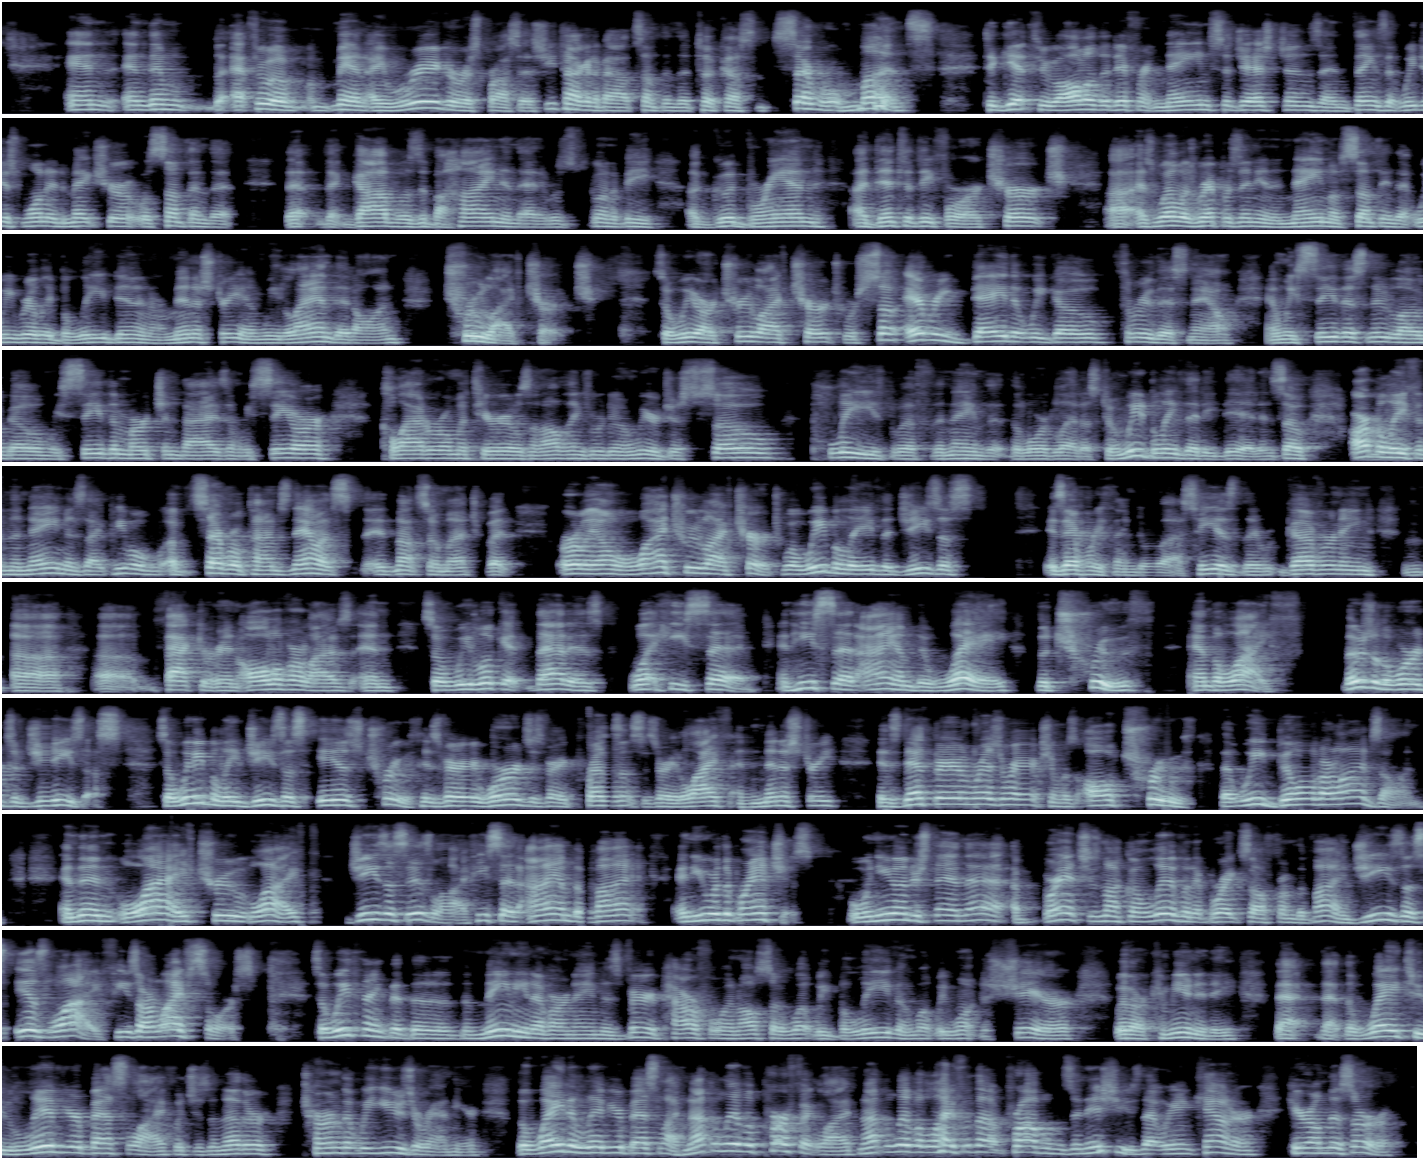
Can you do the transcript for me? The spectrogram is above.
And, and then through a man a rigorous process you're talking about something that took us several months to get through all of the different name suggestions and things that we just wanted to make sure it was something that that that God was behind and that it was going to be a good brand identity for our church. Uh, as well as representing the name of something that we really believed in in our ministry, and we landed on True Life Church. So we are True Life Church. We're so every day that we go through this now, and we see this new logo, and we see the merchandise, and we see our collateral materials and all the things we're doing. We are just so pleased with the name that the Lord led us to. And we believe that He did. And so our belief in the name is like people uh, several times now, it's, it's not so much, but early on, well, why True Life Church? Well, we believe that Jesus is everything to us. He is the governing uh, uh, factor in all of our lives. And so we look at that as what He said. And He said, I am the way, the truth, and the life. Those are the words of Jesus. So we believe Jesus is truth. His very words, his very presence, his very life and ministry, his death, burial, and resurrection was all truth that we build our lives on. And then life, true life, Jesus is life. He said, I am the vine and you are the branches. Well, when you understand that, a branch is not going to live when it breaks off from the vine. Jesus is life. He's our life source. So we think that the, the meaning of our name is very powerful and also what we believe and what we want to share with our community. That, that the way to live your best life, which is another term that we use around here, the way to live your best life, not to live a perfect life, not to live a life without problems and issues that we encounter here on this earth,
